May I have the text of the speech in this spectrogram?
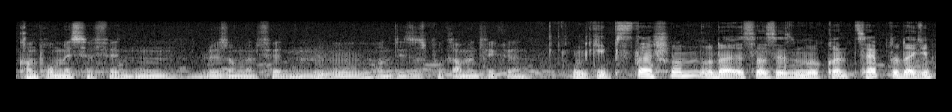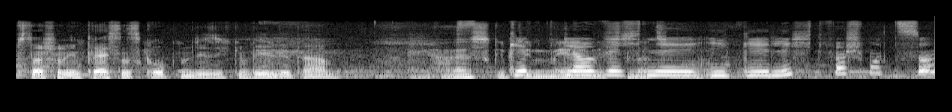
Kompromisse finden, Lösungen finden und dieses Programm entwickeln. Und gibt es da schon, oder ist das jetzt nur Konzept, oder gibt es da schon Interessensgruppen, die sich gebildet haben? Ja, es gibt, gibt, glaube ich, eine. IG-Lichtverschmutzung.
